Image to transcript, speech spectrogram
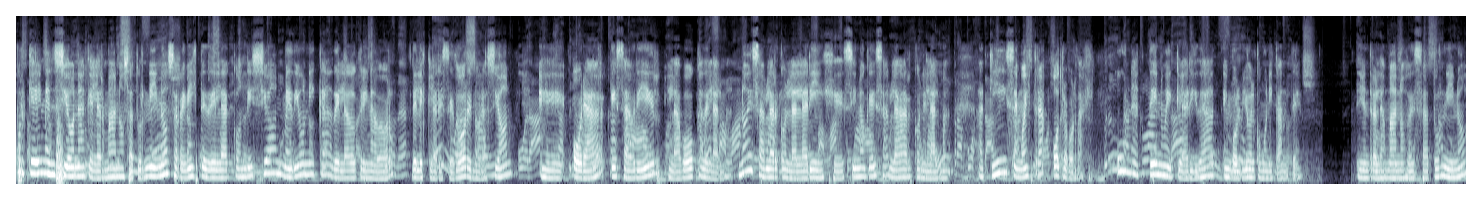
porque él menciona que el hermano Saturnino se reviste de la condición mediúnica del adoctrinador, del esclarecedor, en oración, eh, orar es abrir la boca del alma. No es hablar con la laringe, sino que es hablar con el alma. Aquí se muestra otro abordaje. Una tenue claridad envolvió al comunicante mientras las manos de Saturnino,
